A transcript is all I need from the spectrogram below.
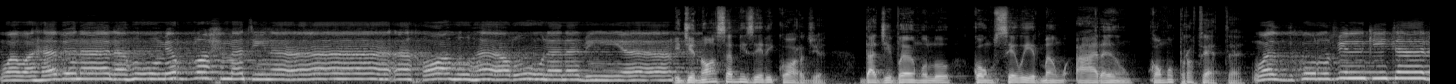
ووهبنا له من رحمتنا أخاه هارون نبيا E de nossa misericórdia, dadivamo-lo com seu irmão Arão como profeta. واذكر في الكتاب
